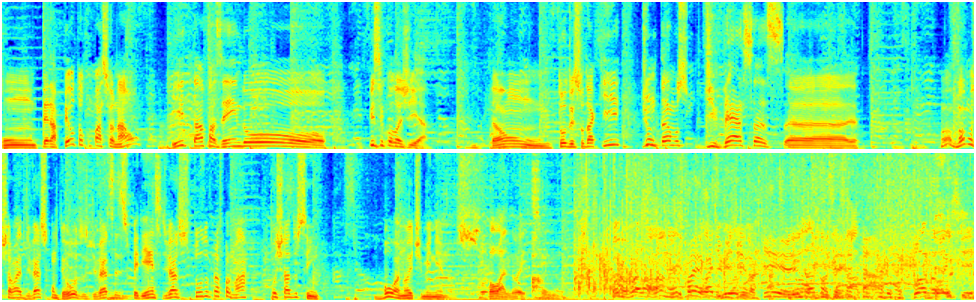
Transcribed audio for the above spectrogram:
um terapeuta ocupacional e tá fazendo psicologia. Então, tudo isso daqui, juntamos diversas. ah, vamos chamar de diversos conteúdos, diversas experiências, diversos tudo para formar o Chá do 5. Boa noite, meninos. Boa noite. Vai, vai falando, a gente vai, vai dividindo aqui, a gente vai fazendo. Boa noite.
